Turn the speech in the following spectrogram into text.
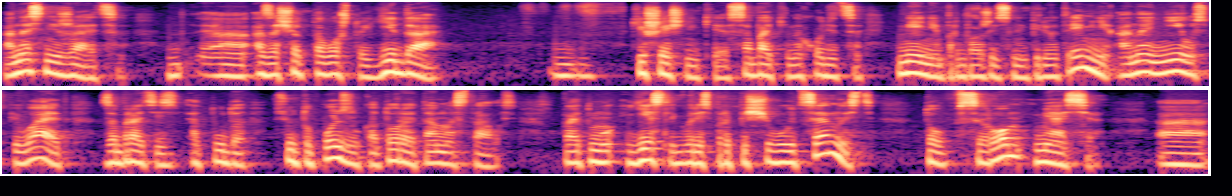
она снижается. Э, А за счет того, что еда в кишечнике собаки находится менее продолжительный период времени, она не успевает забрать из, оттуда всю ту пользу, которая там осталась. Поэтому, если говорить про пищевую ценность, то в сыром мясе а,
